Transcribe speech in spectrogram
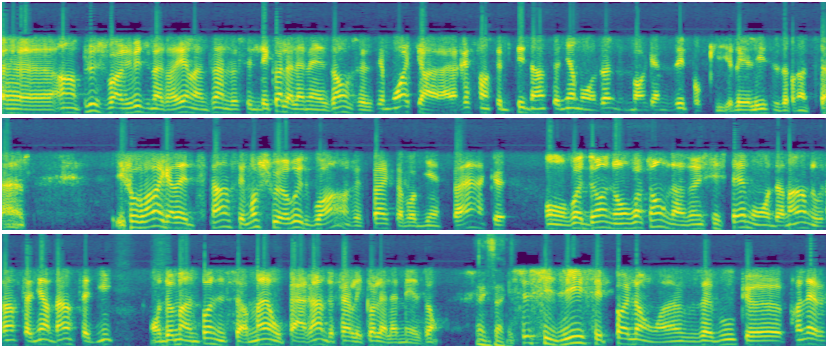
Euh, en plus, je vais arriver du matériel en disant, là, c'est de l'école à la maison, c'est moi qui ai la responsabilité d'enseigner à mon jeune, de m'organiser pour qu'il réalise ses apprentissages. Il faut vraiment garder la distance. Et moi, je suis heureux de voir, j'espère que ça va bien se faire, qu'on redonne, on retombe dans un système où on demande aux enseignants d'enseigner. On ne demande pas nécessairement aux parents de faire l'école à la maison. Exact. Et ceci dit, c'est pas long. Hein. Je vous avoue que prenez la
